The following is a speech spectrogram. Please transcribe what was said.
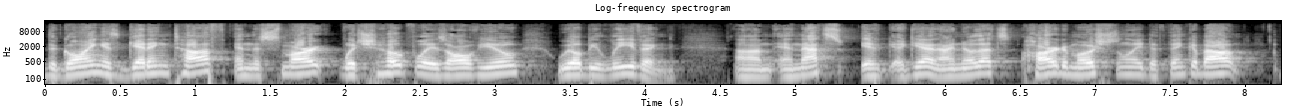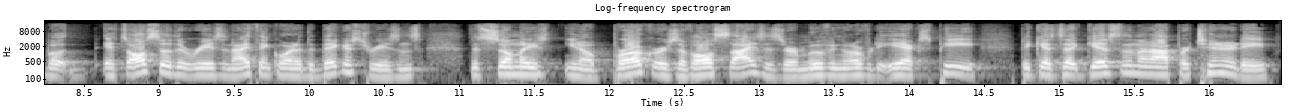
The going is getting tough, and the smart, which hopefully is all of you, will be leaving. Um, and that's, again, I know that's hard emotionally to think about, but it's also the reason, I think one of the biggest reasons that so many, you know, brokers of all sizes are moving over to EXP because it gives them an opportunity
